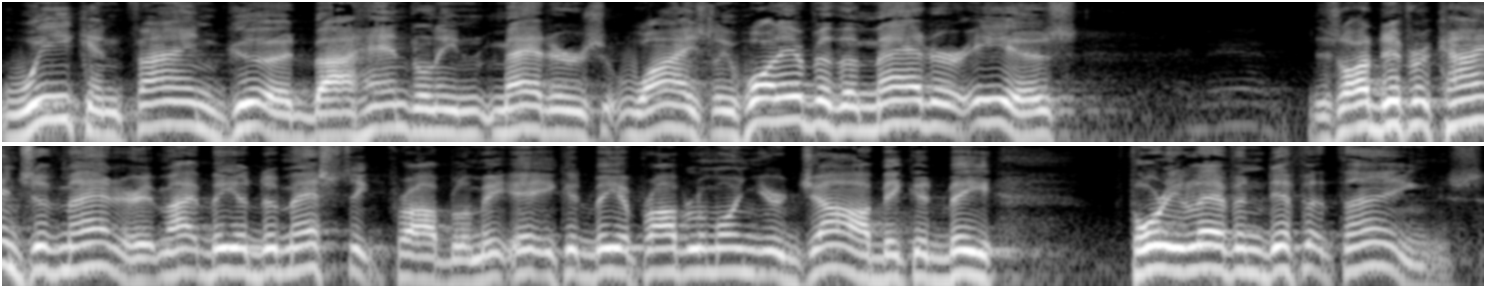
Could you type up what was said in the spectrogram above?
we can find good by handling matters wisely. Whatever the matter is, there's a lot of different kinds of matter. It might be a domestic problem, it, it could be a problem on your job, it could be 40, 11 different things.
